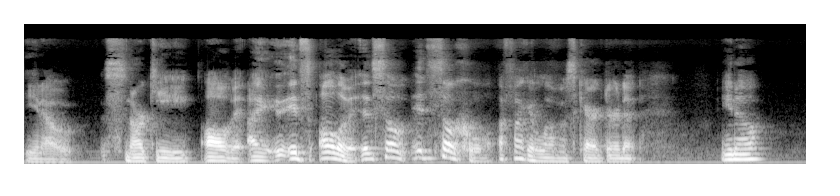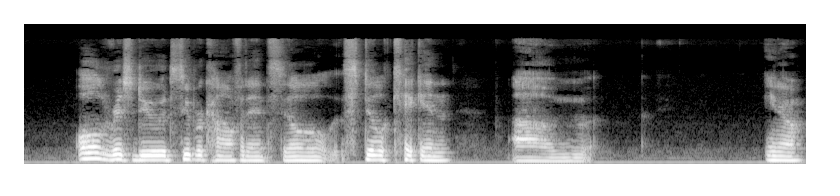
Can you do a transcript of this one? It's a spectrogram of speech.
you know, snarky, all of it. I it's all of it. It's so it's so cool. I fucking love his character in it. You know, old rich dude, super confident, still still kicking. Um, you know,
